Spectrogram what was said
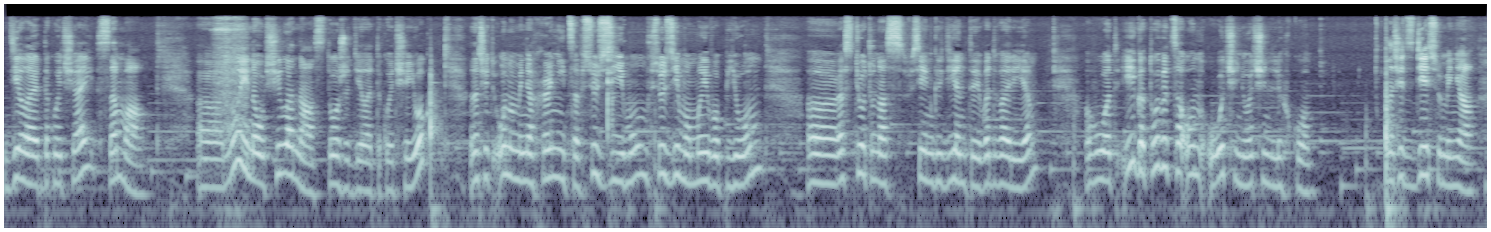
делает такой чай сама. Ну и научила нас тоже делать такой чаек. Значит, он у меня хранится всю зиму. Всю зиму мы его пьем. Э, растет у нас все ингредиенты во дворе. Вот, и готовится он очень-очень легко. Значит, здесь у меня э,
